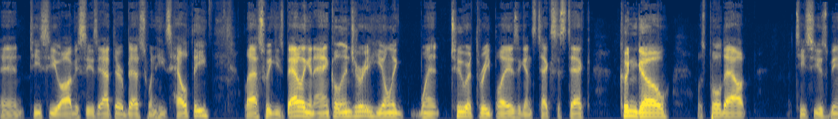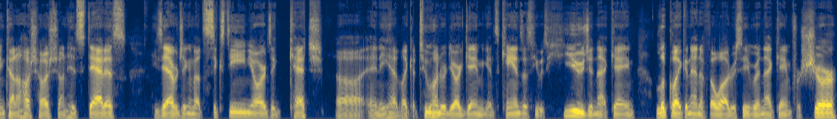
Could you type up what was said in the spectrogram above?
and TCU obviously is at their best when he's healthy. Last week, he's battling an ankle injury. He only went two or three plays against Texas Tech, couldn't go, was pulled out. TCU's being kind of hush hush on his status. He's averaging about 16 yards a catch, uh, and he had like a 200 yard game against Kansas. He was huge in that game, looked like an NFL wide receiver in that game for sure.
